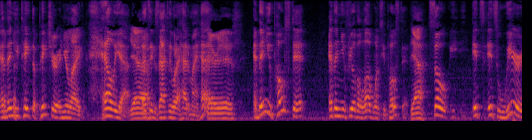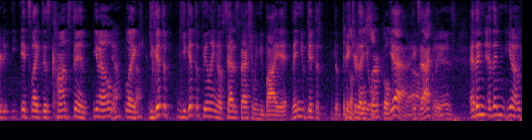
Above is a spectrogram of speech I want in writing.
and then you take the picture and you're like, hell yeah. Yeah. That's exactly what I had in my head. there it is And then you post it, and then you feel the love once you post it. yeah So it's it's weird. It's like this constant, you know, Yeah, like yeah. you get the you get the feeling of satisfaction when you buy it. Then you get the the a picture full that you circle. Yeah, Yeah, exactly. It is. And then and then you know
